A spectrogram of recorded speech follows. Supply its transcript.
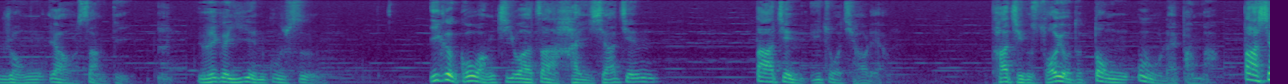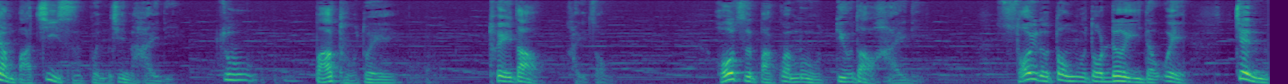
荣耀上帝。有一个寓言故事，一个国王计划在海峡间搭建一座桥梁，他请所有的动物来帮忙。大象把巨石滚进海里，猪把土堆推到海中，猴子把灌木丢到海里。所有的动物都乐意的为建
